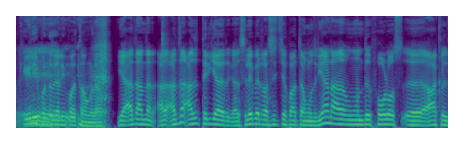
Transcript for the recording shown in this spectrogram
கேள்வி பண்ணுறதா நீ பார்த்தவங்களா? அதான் அது- அதான் அது தெரியாது. இருக்கு அது சில பேர் ரசித்து பார்த்தவங்க தெரியும். ஆனால் அவங்க வந்து ஃபாலோஸ் ஆக்கள்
